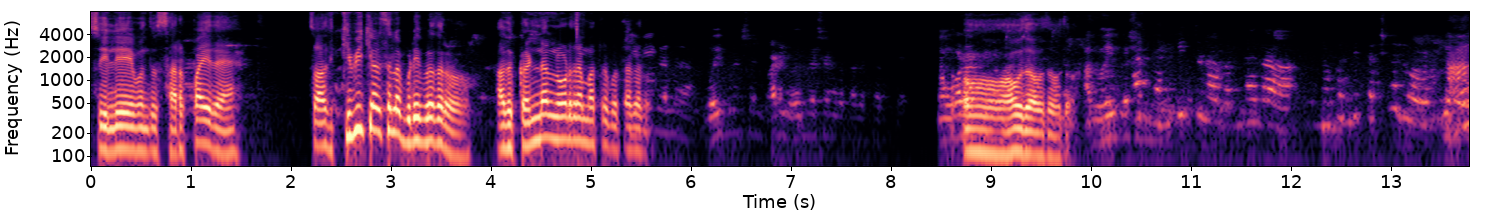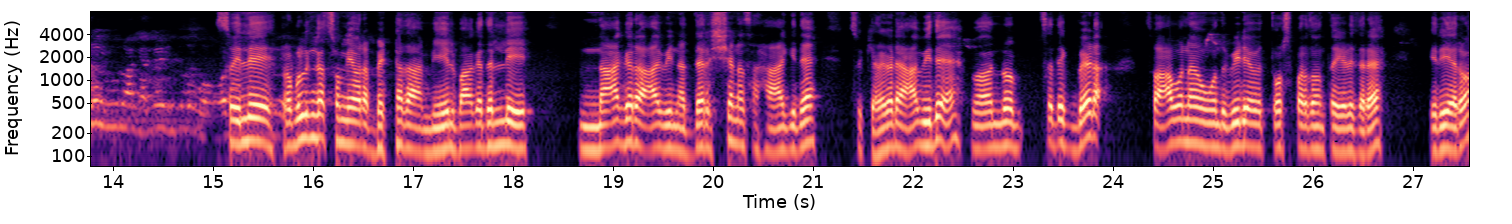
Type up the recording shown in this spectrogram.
ಸೊ ಇಲ್ಲಿ ಒಂದು ಸರ್ಪ ಇದೆ. ಸೊ ಅದು ಕಿವಿ ಕೇಳಿಸಲ್ಲ ಬಿಡಿ ಬ್ರದರು ಅದು ಕಣ್ಣಲ್ಲಿ ನೋಡಿದ್ರೆ ಮಾತ್ರ ಗೊತ್ತಾಗೋದು. ಓ ಹೌದು ಹೌದು ಹೌದು ಸೊ ಇಲ್ಲಿ ಪ್ರಭುಲಿಂಗ ಸ್ವಾಮಿ ಅವರ ಬೆಟ್ಟದ ಮೇಲ್ಭಾಗದಲ್ಲಿ ನಾಗರ ಹಾವಿನ ದರ್ಶನ ಸಹ ಆಗಿದೆ. ಸೊ ಕೆಳಗಡೆ ಹಾವಿದೆ. ಸದ್ಯಕ್ಕೆ ಬೇಡ. ಸೊ ಆವನ ಒಂದು ವಿಡಿಯೋ ತೋರಿಸ್ಬಾರ್ದು ಅಂತ ಹೇಳಿದ್ದಾರೆ. ಹಿರಿಯರು.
